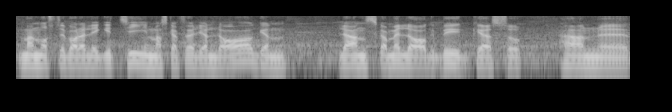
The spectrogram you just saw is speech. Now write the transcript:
man måste vara legitim, man ska följa lagen land ska med lag byggas och han eh,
